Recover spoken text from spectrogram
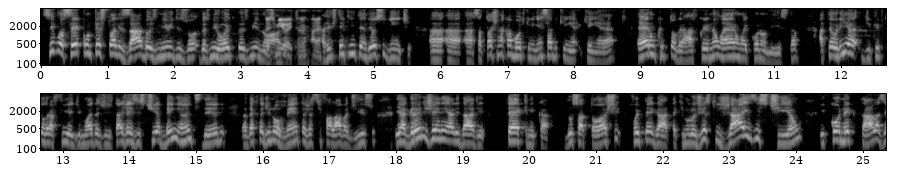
Se você contextualizar 2018, 2008, 2009. 2008, né? É. A gente tem que entender o seguinte: a, a, a Satoshi Nakamoto, que ninguém sabe quem é, quem é, era um criptográfico, ele não era um economista. A teoria de criptografia e de moedas digitais já existia bem antes dele, na década de 90 já se falava disso, e a grande genialidade técnica do Satoshi foi pegar tecnologias que já existiam e conectá-las e,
